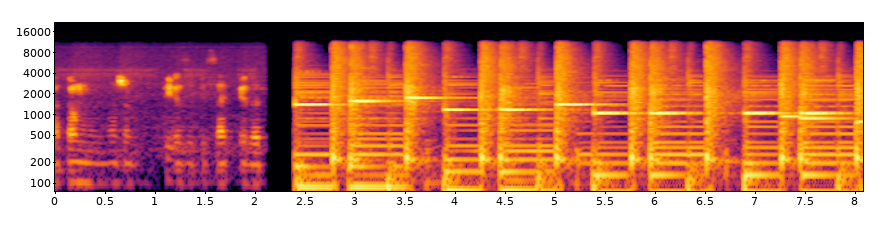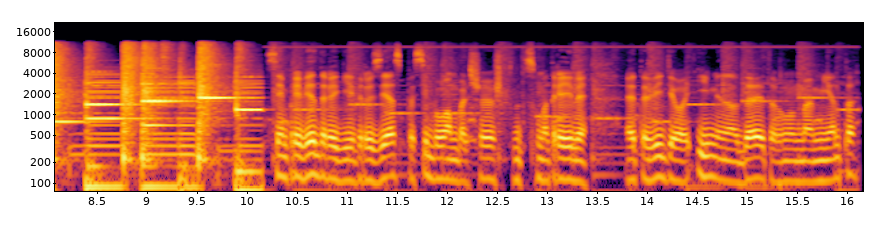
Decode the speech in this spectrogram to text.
потом мы можем перезаписать когда Всем привет, дорогие друзья! Спасибо вам большое, что досмотрели это видео именно до этого момента.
